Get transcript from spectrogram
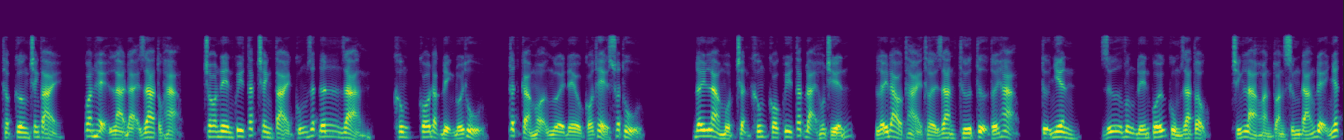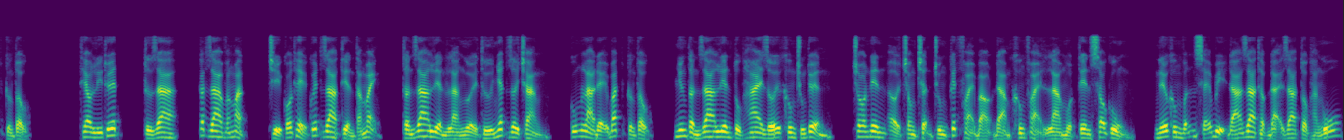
Thập cường tranh tài, quan hệ là đại gia tộc hạng, cho nên quy tắc tranh tài cũng rất đơn giản, không có đặc định đối thủ, tất cả mọi người đều có thể xuất thủ. Đây là một trận không có quy tắc đại hôn chiến, lấy đào thải thời gian thứ tự tới hạng, tự nhiên, giữ vững đến cuối cùng gia tộc, chính là hoàn toàn xứng đáng đệ nhất cường tộc. Theo lý thuyết từ gia cắt gia vắng mặt, chỉ có thể quyết ra tiền tám mạnh, tần gia liền là người thứ nhất rơi chẳng, cũng là đệ bắt cường tộc, nhưng tần gia liên tục hai giới không trúng tuyển, cho nên ở trong trận chung kết phải bảo đảm không phải là một tên sau cùng, nếu không vẫn sẽ bị đá ra thập đại gia tộc hàng ngũ.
